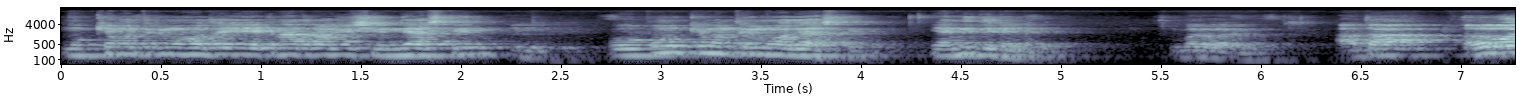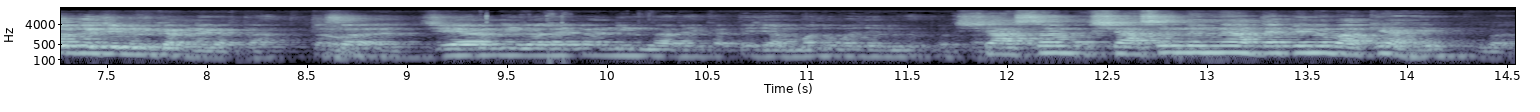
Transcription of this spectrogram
मुख्यमंत्री महोदय एकनाथरावजी शिंदे असतील हम्म. उपमुख्यमंत्री महोदय असतील यांनी दिलेलं आहे बरोबर आहे. आता अवर्ग जमीन करण्याकरता तसा जे आर निघालाय का निघालाय का त्याची अंमलबजावणी? शासन शासन निर्णय अद्याप येणं बाकी आहे. बरं.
